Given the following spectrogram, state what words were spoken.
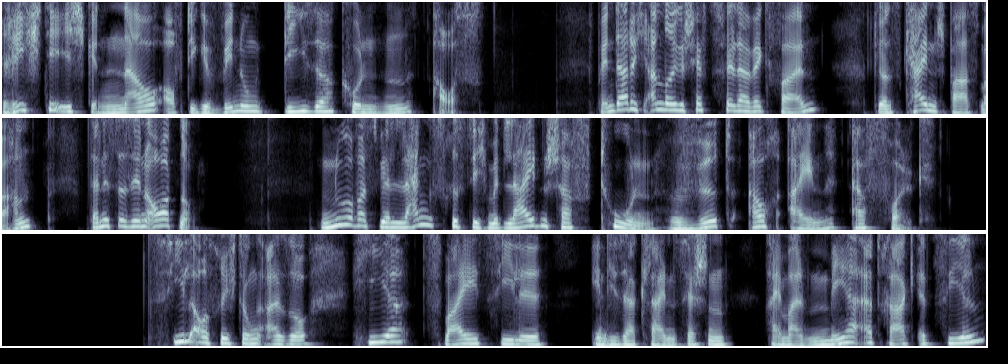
richte ich genau auf die Gewinnung dieser Kunden aus. Wenn dadurch andere Geschäftsfelder wegfallen, die uns keinen Spaß machen, dann ist das in Ordnung. Nur was wir langfristig mit Leidenschaft tun, wird auch ein Erfolg. Zielausrichtung also hier zwei Ziele in dieser kleinen Session. Einmal mehr Ertrag erzielen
